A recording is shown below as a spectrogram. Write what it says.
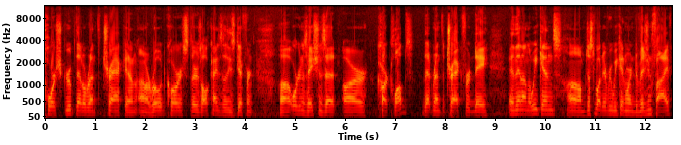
Porsche group that'll rent the track on, on a road course. There's all kinds of these different uh, organizations that are car clubs that rent the track for a day. And then on the weekends, um, just about every weekend we're in Division 5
